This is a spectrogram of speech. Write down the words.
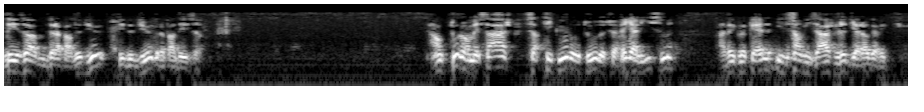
des hommes de la part de Dieu et de Dieu de la part des hommes. Donc tout leur message s'articule autour de ce réalisme avec lequel ils envisagent le dialogue avec Dieu.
